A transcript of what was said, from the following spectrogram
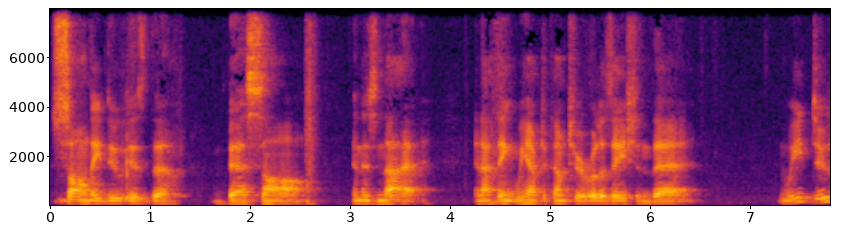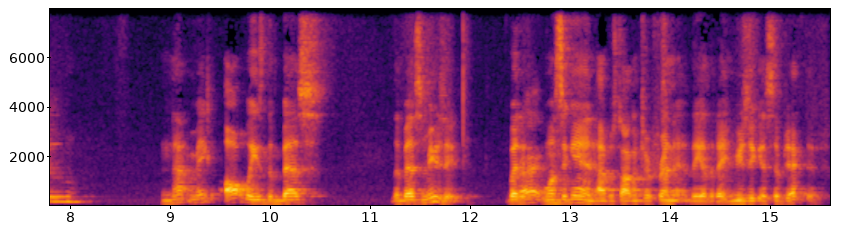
song they do is the best song, and it's not. And I think we have to come to a realization that we do not make always the best the best music. But Right. once again, I was talking to a friend the other day. Music is subjective.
